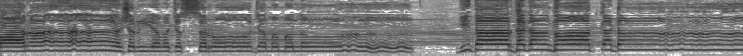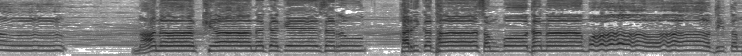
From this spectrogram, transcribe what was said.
పారాశర్యవచ సరోజమమలం. ಗೀತಾರ್ಥಗಂಧೋತ್ಕಟಂ ನಾನಾಖ್ಯಾನಕಕೇಸರು ಹರಿಕಥಾ ಸಂಬೋಧನಾ ಬೋಧಿತಂ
